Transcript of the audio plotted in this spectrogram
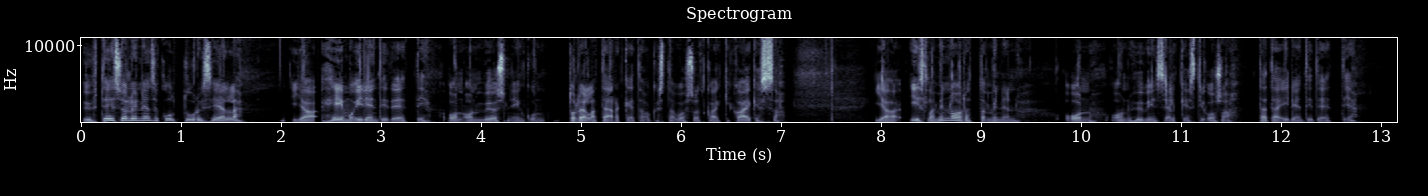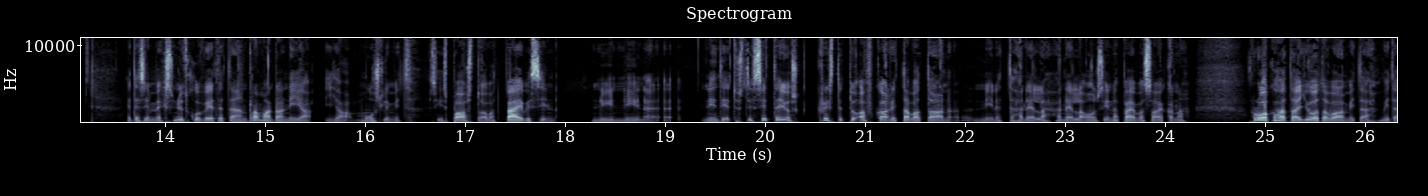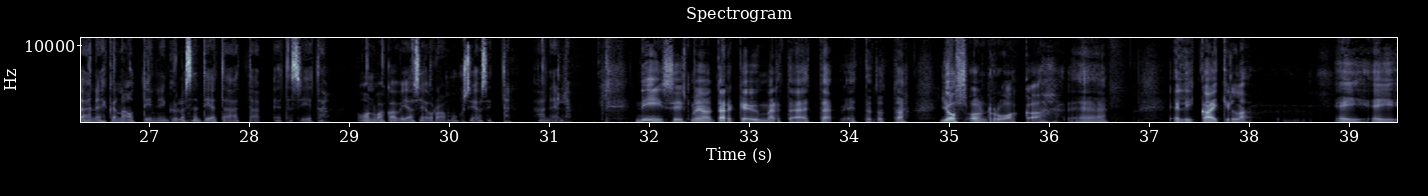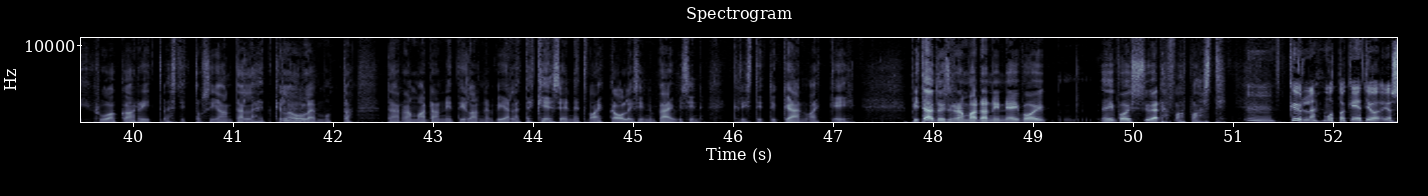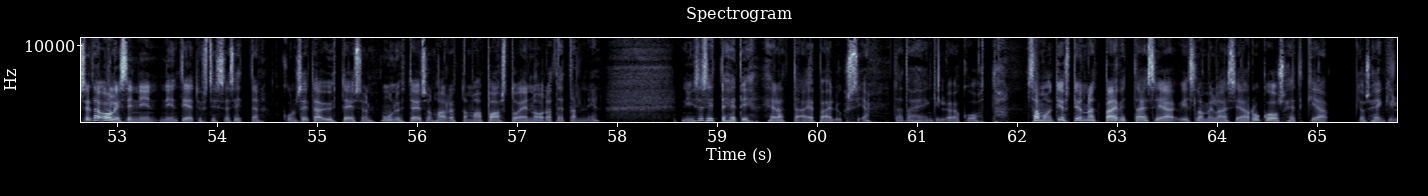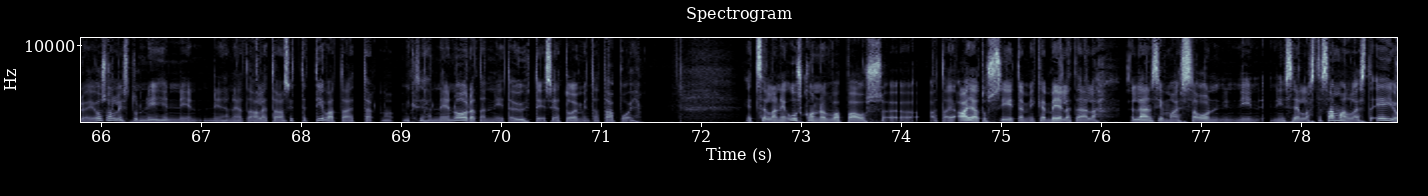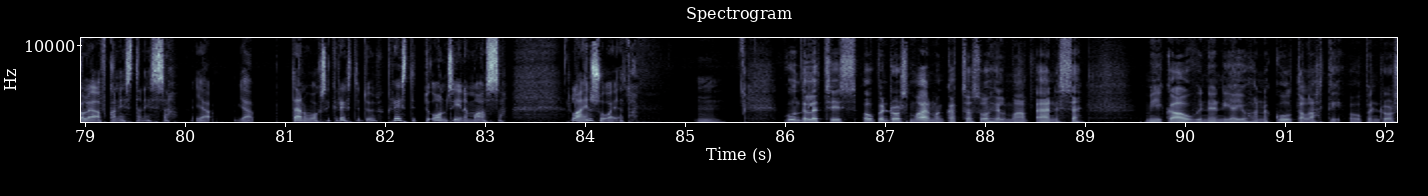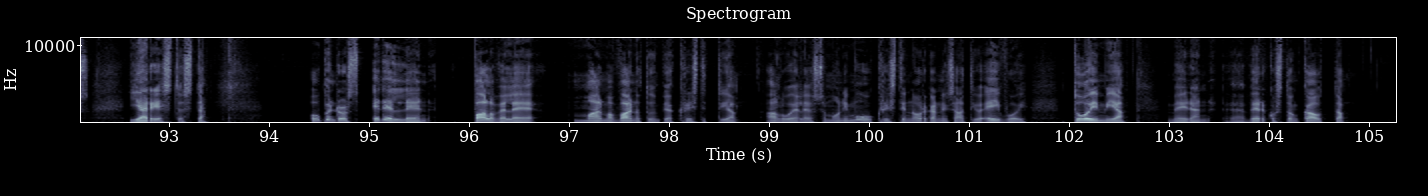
yhteisöllinen se kulttuuri siellä, ja heimoidentiteetti on, on myös niin kuin todella tärkeää, oikeastaan voisi olla kaikki kaikessa. Ja islamin noudattaminen on, on hyvin selkeästi osa tätä identiteettiä. Et esimerkiksi nyt kun vietetään Ramadania ja muslimit siis paastoavat päivisin, niin, niin, niin tietysti sitten jos kristitty afgaani tavataan niin, että hänellä, hänellä on siinä päivässä aikana ruokaa tai juotavaa, mitä, mitä hän ehkä nauttii, niin kyllä sen tietää, että, että siitä on vakavia seuraamuksia sitten hänelle. Niin, siis meidän on tärkeää ymmärtää, että, että tota, jos on ruokaa, ää, eli kaikilla ei, ei ruokaa riittävästi tosiaan tällä hetkellä mm. ole, mutta tämä Ramadanin tilanne vielä tekee sen, että vaikka olisi niin päivisin kristittykään, vaikka ei pitäytyisi Ramadanin, niin ei voi, ei voi syödä vapaasti. Mm, kyllä, mutta toki, että jos sitä olisi, niin, niin tietysti se sitten, kun sitä yhteisön, muun yhteisön harjoittamaa paastoa ei noudateta, niin, niin se sitten heti herättää epäilyksiä tätä henkilöä kohtaan. Samoin tietysti on näitä päivittäisiä islamilaisia rukoushetkiä, jos henkilö ei osallistu mm. niihin, niin, niin häneltä aletaan sitten tivata, että no, miksi hän ei noudata niitä yhteisiä toimintatapoja. Että sellainen uskonnonvapaus tai ajatus siitä, mikä meillä täällä länsimaissa on, niin, niin sellaista samanlaista ei ole Afganistanissa. Ja, ja tämän vuoksi kristitty, kristitty on siinä maassa lain suojaton. Mm. Kuuntelet siis Open Doors maailmankatsausohjelmaa äänessä Miika Auvinen ja Johanna Kultalahti Open Doors-järjestöstä. Open Doors edelleen palvelee maailman vainotuimpia kristittyjä alueilla, jossa moni muu kristin organisaatio ei voi toimia. Meidän verkoston kautta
